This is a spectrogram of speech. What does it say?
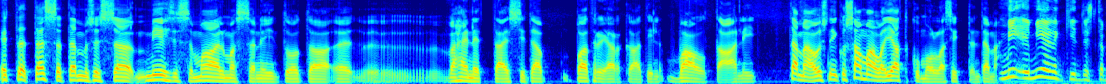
että tässä tämmöisessä miehisessä maailmassa niin tuota, vähennettäisiin sitä patriarkaatin valtaa, niin tämä olisi niin kuin samalla jatkumolla sitten tämä. Mielenkiintoista,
